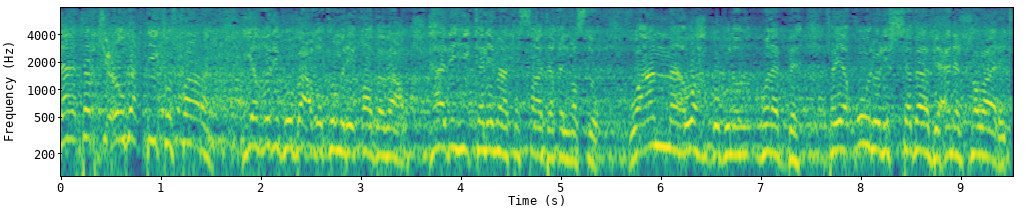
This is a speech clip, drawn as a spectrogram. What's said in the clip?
لا ترجعوا بعدي كفارا. يضرب بعضكم رقاب بعض. هذه كلمات الصادق المصدوق. وأما وهب بن منبه فيقول للشباب عن الخوارج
